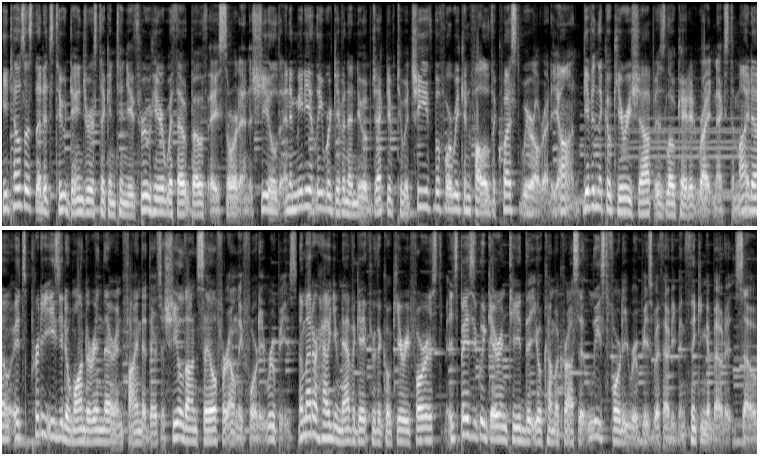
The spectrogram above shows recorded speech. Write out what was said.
He tells us that it's too dangerous to continue through here without both a sword and a shield, and immediately we're given a new objective to achieve before we can follow the quest we're already on. Given the Kokiri shop is located right next to Mido, it's pretty easy to wander in there and find that there's a shield on sale for only 40 rupees. No matter how you navigate through the Kokiri forest, it's basically guaranteed that you'll come across at least 40 rupees without even thinking about it, so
